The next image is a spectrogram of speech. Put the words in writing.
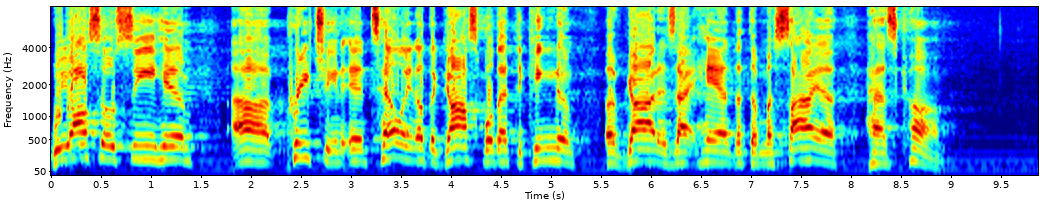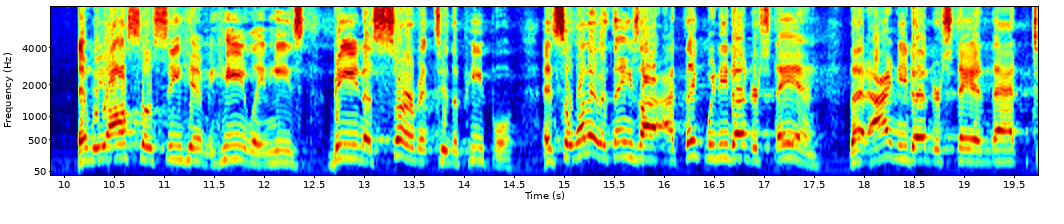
We also see him uh, preaching and telling of the gospel that the kingdom of God is at hand, that the Messiah has come. And we also see him healing. He's being a servant to the people. And so, one of the things I, I think we need to understand that I need to understand that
